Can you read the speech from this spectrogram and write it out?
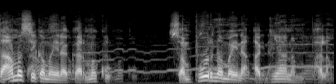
తామసికమైన కర్మకు సంపూర్ణమైన అజ్ఞానం ఫలం.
